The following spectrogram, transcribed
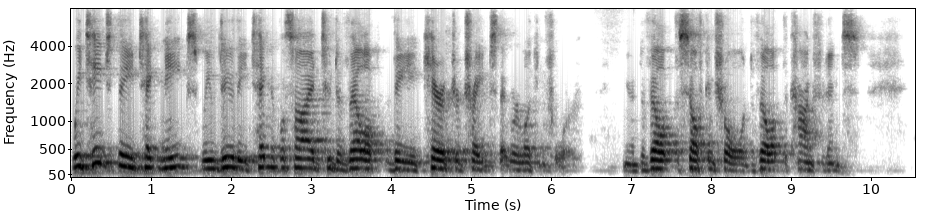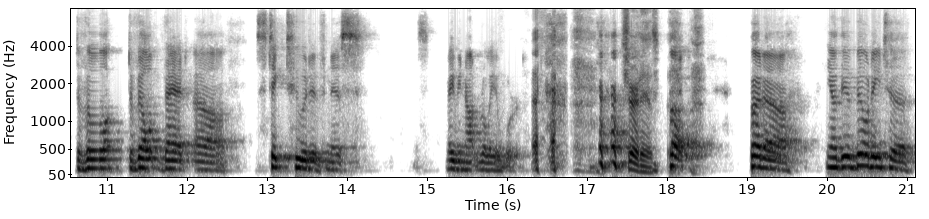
we teach the techniques, we do the technical side to develop the character traits that we're looking for. You know, develop the self-control, develop the confidence, develop develop that uh, stick-to-itiveness. Maybe not really a word. sure, it is. but but uh, you know, the ability to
